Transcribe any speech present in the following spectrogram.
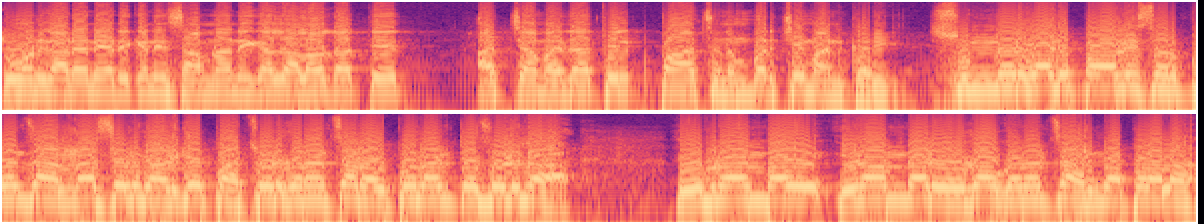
दोन गाड्यांना या ठिकाणी सामना निकाल झाला होता. ते आजच्या मैदानातील पाच नंबरची मानकरी. सुंदर गाडी पळाली सरपंच अण्णासाहेब गाडगे पाचवडकरांचा रायफल आणि त्या जोडीला इब्राहिमबाई इनामदार येळगावकरांचा हरण्या पळाला.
